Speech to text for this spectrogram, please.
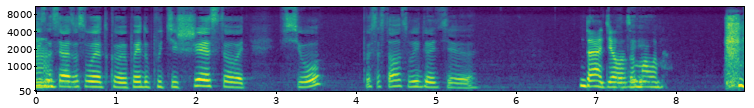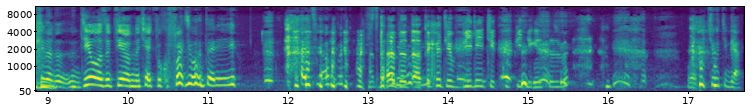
Бизнес сразу свой открою, пойду путешествовать. Все. Просто осталось выиграть. э, Да, дело за малым. надо дело за первым начать покупать лотерею. Хотя бы. Да, да, да, ты хотел билетик купить. Что у тебя?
